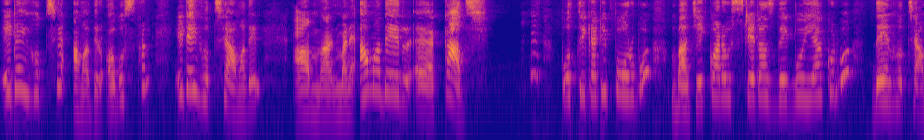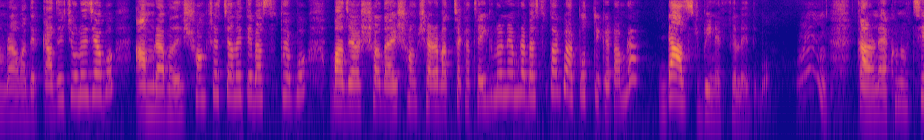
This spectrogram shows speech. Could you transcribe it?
এটাই হচ্ছে আমাদের অবস্থান, এটাই হচ্ছে আমাদের মানে আমাদের কাজ। পত্রিকাটি পড়ব বা যে কারও স্ট্যাটাস দেখব, ইয়া করব দেন হচ্ছে আমরা আমাদের কাজে চলে যাব, আমরা আমাদের সংসার চালাতে ব্যস্ত থাকব, বাজার সদায় সংসার, বাচ্চা কাচ্চা, এগুলো নিয়ে আমরা ব্যস্ত থাকব, আর পত্রিকাটা আমরা ডাস্টবিনে ফেলে দেবো। কারণ এখন হচ্ছে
